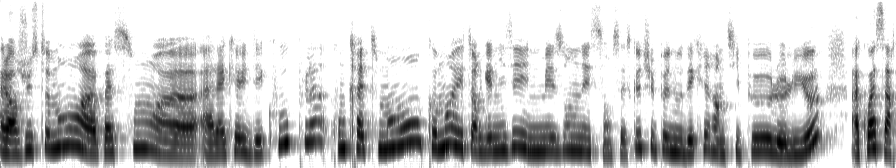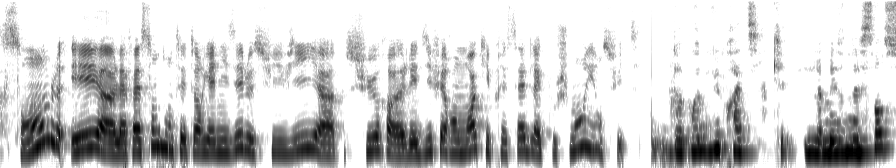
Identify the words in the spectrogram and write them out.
Alors justement, euh, passons euh, à l'accueil des couples. Concrètement, comment est organisée une maison de naissance? Est-ce que tu peux nous décrire un petit peu le lieu, à quoi ça ressemble? Et euh, la façon dont est organisé le suivi sur les différents mois qui précèdent l'accouchement et ensuite? D'un point de vue pratique, la maison de naissance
